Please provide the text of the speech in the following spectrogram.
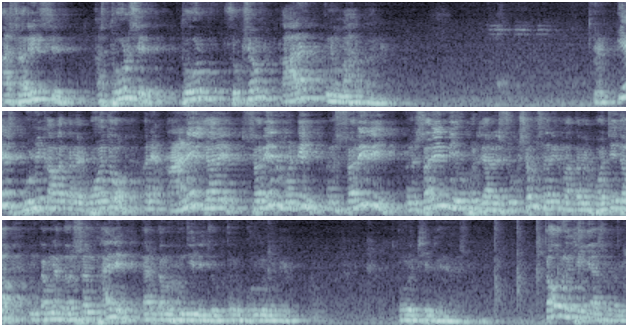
આ શરીર છે, આ સ્થૂળ છે, સ્થૂળ, સૂક્ષ્મ, કારણ અને મહાકારણ. એ જ ભૂમિકામાં તમે પહોંચો અને આને જ્યારે શરીર મટી અને શરીરી અને શરીરની ઉપર જ્યારે સૂક્ષ્મ શરીરમાં તમે પહોંચી જાઓ તમને દર્શન થાય ને, ત્યારે તમે સમજી લેજો તમે ગુરુને કે ઓળખી ગયા છો. તો ઓળખી ગયા છો તમે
